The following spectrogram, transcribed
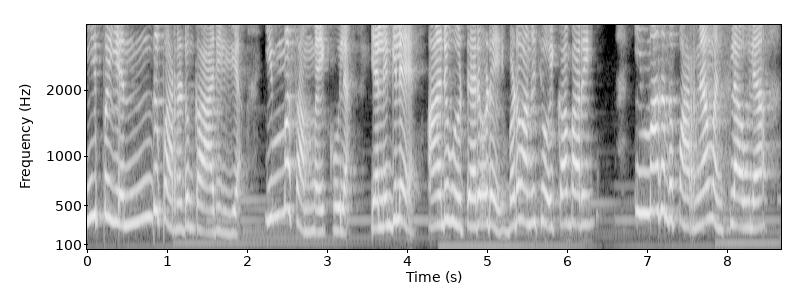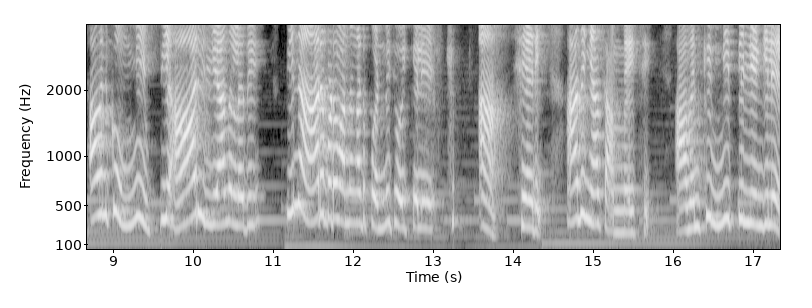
ഈ ഇപ്പൊ എന്ത് പറഞ്ഞിട്ടും കാര്യമില്ല. ഇമ്മ സമ്മതിക്കൂല. അല്ലെങ്കിലേ ആന്റെ വീട്ടുകാരോടെ ഇവിടെ വന്ന് ചോദിക്കാൻ പറയും. ഇമ്മക്കെന്താ പറഞ്ഞാൽ മനസ്സിലാവൂല. അവനക്ക് ഉമ്മി ഉപ്പി ആരുമില്ല എന്നുള്ളത്. പിന്നെ ആരിവിടെ വന്നങ്ങോട്ട് പെണ്ണ് ചോദിക്കലേ? ആ ശരി. അത് ഞാൻ സമ്മതിച്ച്. അവനക്ക് ഇമ്മി ഇപ്പില്ലെങ്കിലേ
